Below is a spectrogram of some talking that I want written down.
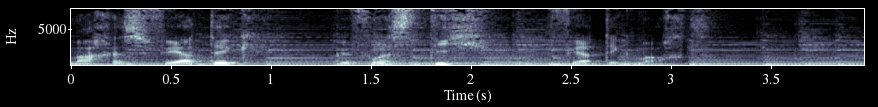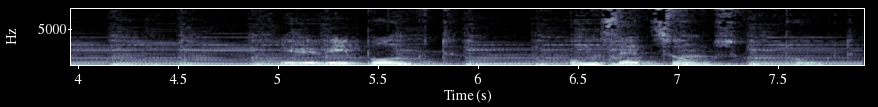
Mach es fertig, bevor es dich fertig macht. www.umsetzungs.camp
